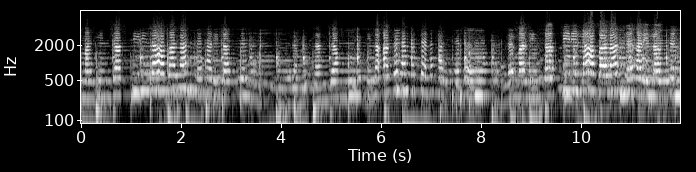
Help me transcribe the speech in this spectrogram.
මගින් දස්තිරිලා බලන්න හරි ලස්සන රමුතන් ජම්බු හැම මලින් දස්තිරිලා බලන්න හරි ලස්සන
